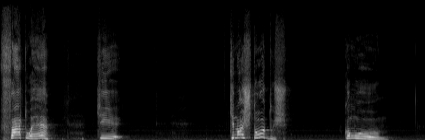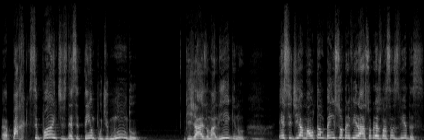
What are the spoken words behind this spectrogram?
Fato é que que nós todos como é, participantes desse tempo de mundo, que jaz o maligno, esse dia mal também sobrevirá sobre as nossas vidas.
